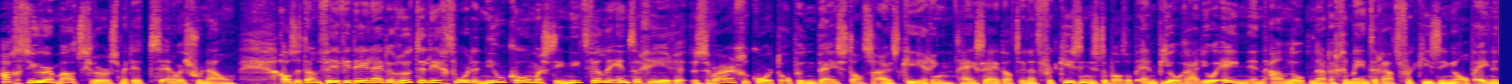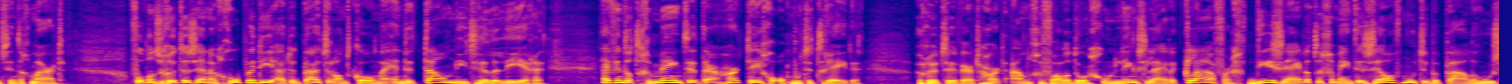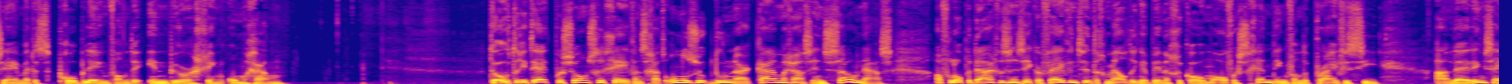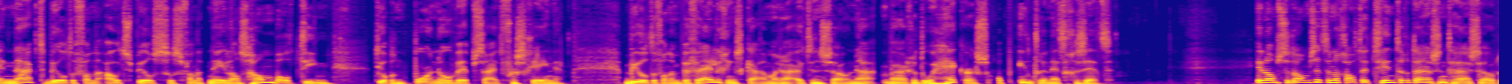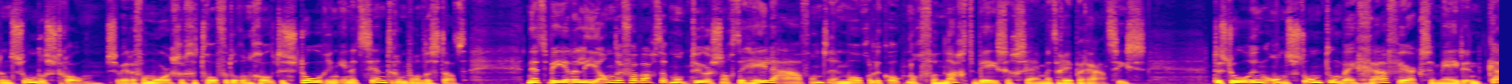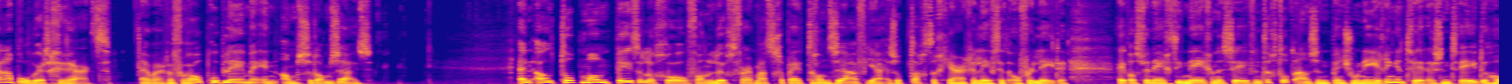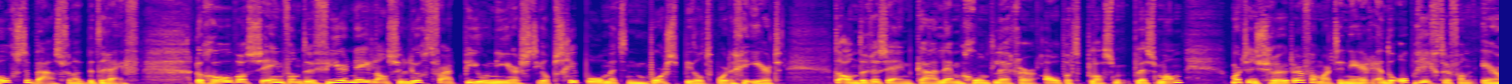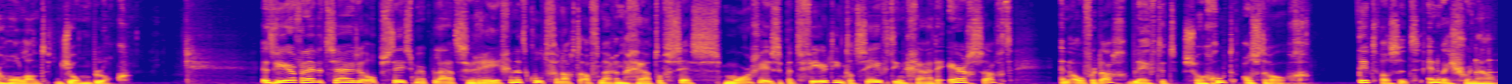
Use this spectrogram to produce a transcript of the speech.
8 uur, Moutschreurs met het NOS Journaal. Als het aan VVD-leider Rutte ligt... worden nieuwkomers die niet willen integreren... zwaar gekort op hun bijstandsuitkering. Hij zei dat in het verkiezingsdebat op NPO Radio 1... in aanloop naar de gemeenteraadsverkiezingen op 21 maart. Volgens Rutte zijn er groepen die uit het buitenland komen... en de taal niet willen leren. Hij vindt dat gemeenten daar hard tegen op moeten treden. Rutte werd hard aangevallen door GroenLinks-leider Klaver. Die zei dat de gemeenten zelf moeten bepalen... hoe zij met het probleem van de inburgering omgaan. De autoriteit persoonsgegevens gaat onderzoek doen naar camera's in sauna's. Afgelopen dagen zijn zeker 25 meldingen binnengekomen over schending van de privacy. Aanleiding zijn naaktbeelden van oudspeelsters van het Nederlands handbalteam die op een porno-website verschenen. Beelden van een beveiligingscamera uit een sauna... waren door hackers op internet gezet. In Amsterdam zitten nog altijd 20.000 huishoudens zonder stroom. Ze werden vanmorgen getroffen door een grote storing in het centrum van de stad. Netbeheerder Liander verwacht dat monteurs nog de hele avond... en mogelijk ook nog vannacht bezig zijn met reparaties. De storing ontstond toen bij graafwerkzaamheden een kabel werd geraakt. Er waren vooral problemen in Amsterdam-Zuid. En oud-topman Peter Legro van luchtvaartmaatschappij Transavia... is op 80-jarige leeftijd overleden. Hij was van 1979 tot aan zijn pensionering in 2002... de hoogste baas van het bedrijf. Legro was een van de vier Nederlandse luchtvaartpioniers... die op Schiphol met een borstbeeld worden geëerd. De anderen zijn KLM-grondlegger Albert Plesman... Martin Schreuder van Martinair... en de oprichter van Air Holland, John Blok. Het weer vanuit het zuiden op steeds meer plaatsen regen. Het koelt vannacht af naar een graad of 6. Morgen is het met 14 tot 17 graden erg zacht... en overdag blijft het zo goed als droog. Dit was het NOS Journaal.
